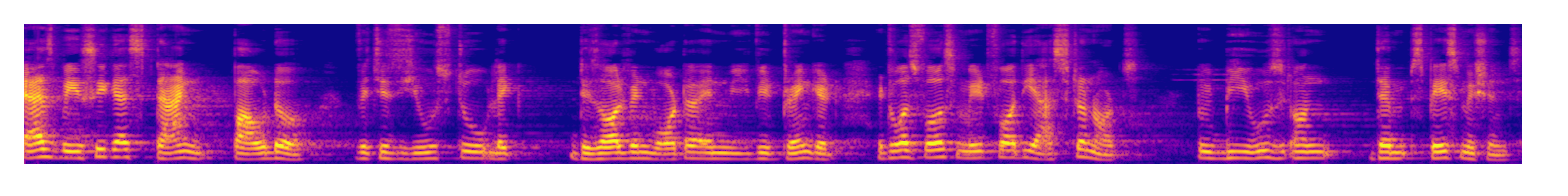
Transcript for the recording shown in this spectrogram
as basic as tang powder which is used to like dissolve in water and we, we drink it. It was first made for the astronauts to be used on the space missions.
